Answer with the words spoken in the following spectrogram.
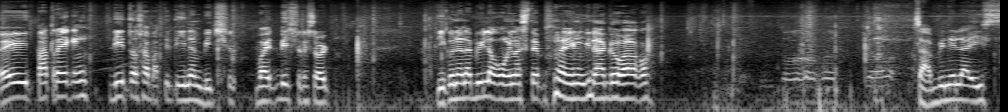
may pa-trekking dito sa Patitinan Beach, White Beach Resort. Di ko na nabilang kung ilang step na yung ginagawa ko. Sabi nila is,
